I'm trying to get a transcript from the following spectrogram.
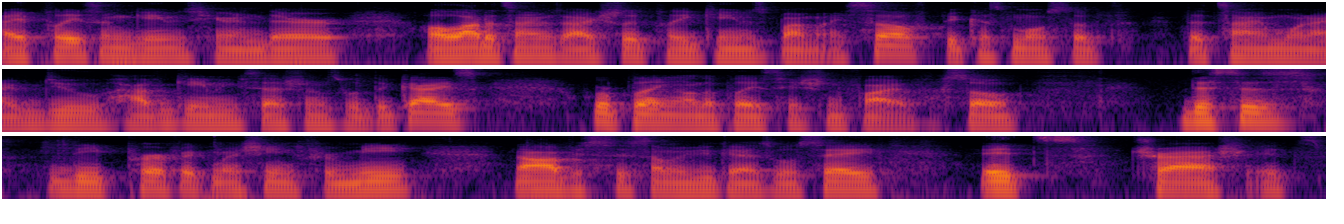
I play some games here and there. A lot of times I actually play games by myself because most of the time when I do have gaming sessions with the guys, we're playing on the PlayStation 5. So this is the perfect machine for me. Now, obviously some of you guys will say it's trash, it's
